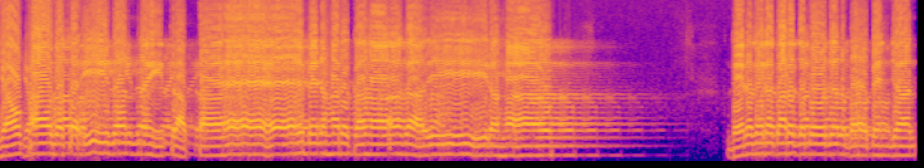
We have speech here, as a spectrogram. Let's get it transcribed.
ਜਿਉ ਪਾਵਤ ਈਦਨ ਨਹੀਂ ਤਰਾਪੈ ਹੈ, ਬਿਨ ਹਰ ਕਹਾ ਗਾਈ ਰਹਾਉ। ਦਿਨ ਦਿਨ ਕਰਤ ਭੋਜਨ ਬਹੁ ਬਿੰਜਨ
